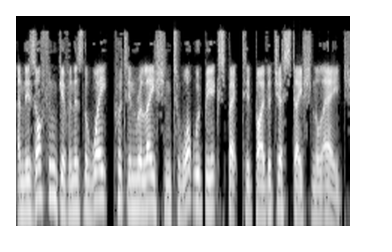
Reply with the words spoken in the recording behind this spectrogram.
and is often given as the weight put in relation to what would be expected by the gestational age.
